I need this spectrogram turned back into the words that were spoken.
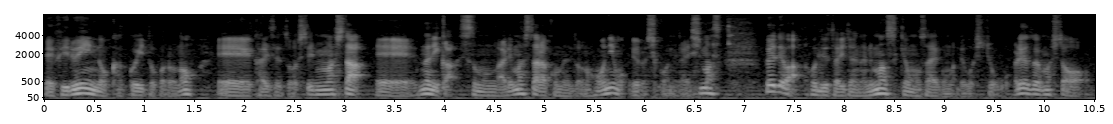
えー、フィルインのかっこいいところの、えー、解説をしてみました、えー、何か質問がありましたらコメントの方にもよろしくお願いします。それでは本日は以上になります。今日も最後までご視聴ありがとうございました。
